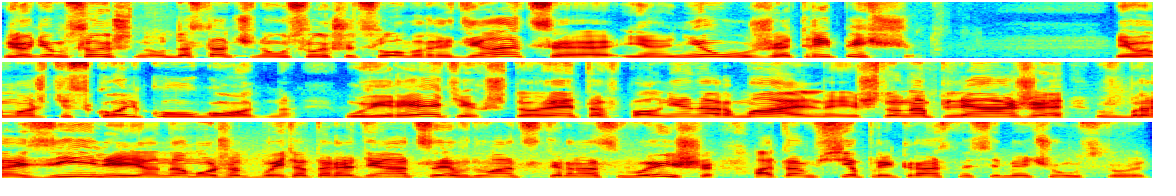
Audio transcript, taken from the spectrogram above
Людям слышно, достаточно услышать слово радиация, и они уже трепещут. И вы можете сколько угодно уверять их, что это вполне нормально, и что на пляже в Бразилии она может быть, эта радиация в 20 раз выше, а там все прекрасно себя чувствуют.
